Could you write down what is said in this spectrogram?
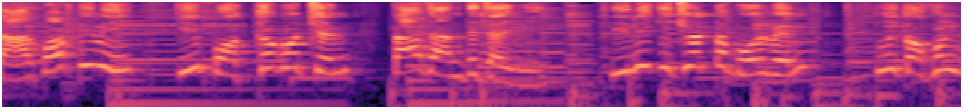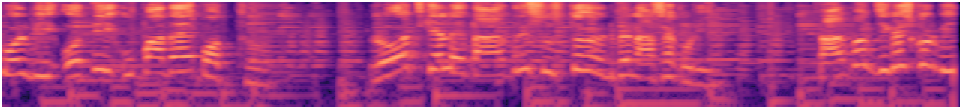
তারপর তিনি কি পথ্য করছেন তা জানতে চাইবি। তিনি কিছু একটা বলবেন তুই তখন বলবি অতি উপাদায় পথ্য। রোজ খেলে তাড়াতাড়ি সুস্থ হয়ে উঠবেন আশা করি। তারপর জিজ্ঞেস করবি,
